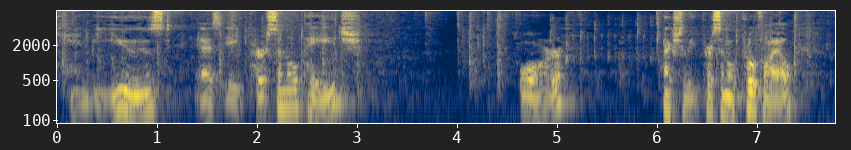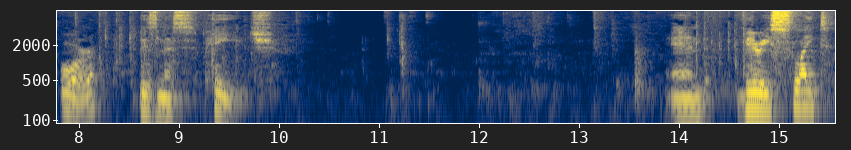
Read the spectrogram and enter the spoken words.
can be used as a personal page or actually personal profile or business page. And very slight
